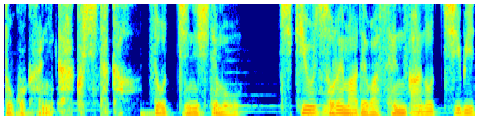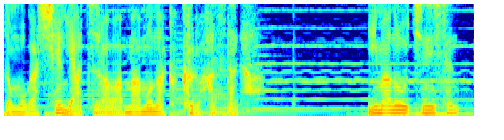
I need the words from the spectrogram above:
どこかに隠したか。どっちにしても地球それまでは戦あのチビどもがシェン奴らは間もなく来るはずだが今のうちに戦ク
